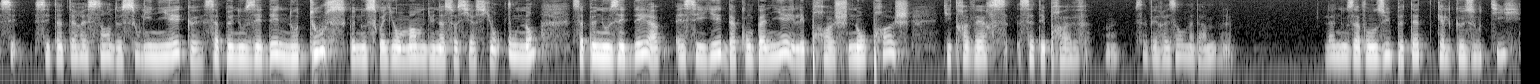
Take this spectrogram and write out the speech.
C'est intéressant de souligner que ça peut nous aider, nous tous, que nous soyons membres d'une association ou non, ça peut nous aider à essayer d'accompagner les proches, nos proches, qui traversent cette épreuve. Hein. Vous avez raison, madame. Là, nous avons eu peut-être quelques outils.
